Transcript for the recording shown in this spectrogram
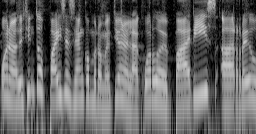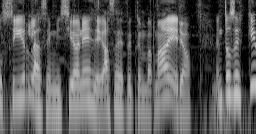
Bueno, distintos países se han comprometido en el Acuerdo de París a reducir las emisiones de gases de efecto invernadero. Entonces, ¿qué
